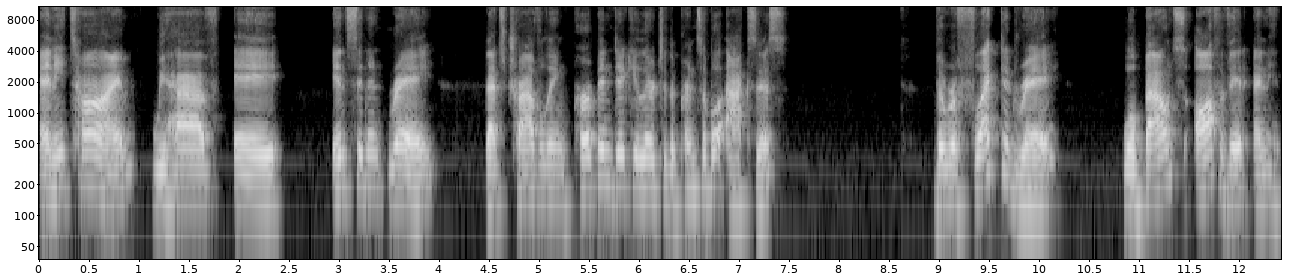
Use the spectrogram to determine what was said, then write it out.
anytime we have a incident ray that's traveling perpendicular to the principal axis. The reflected ray will bounce off of it, and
